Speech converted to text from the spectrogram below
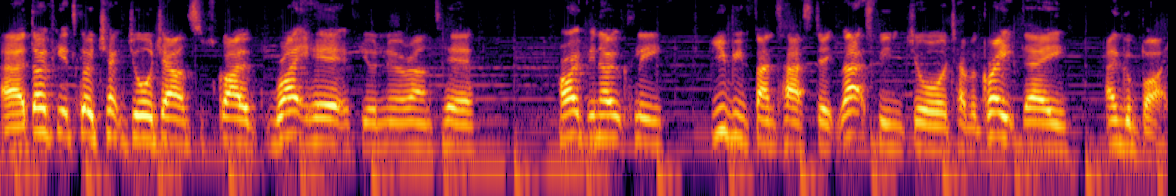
Uh, don't forget to go check George out and subscribe right here if you're new around here. I've been Oakley. You've been fantastic. That's been George. Have a great day and goodbye.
